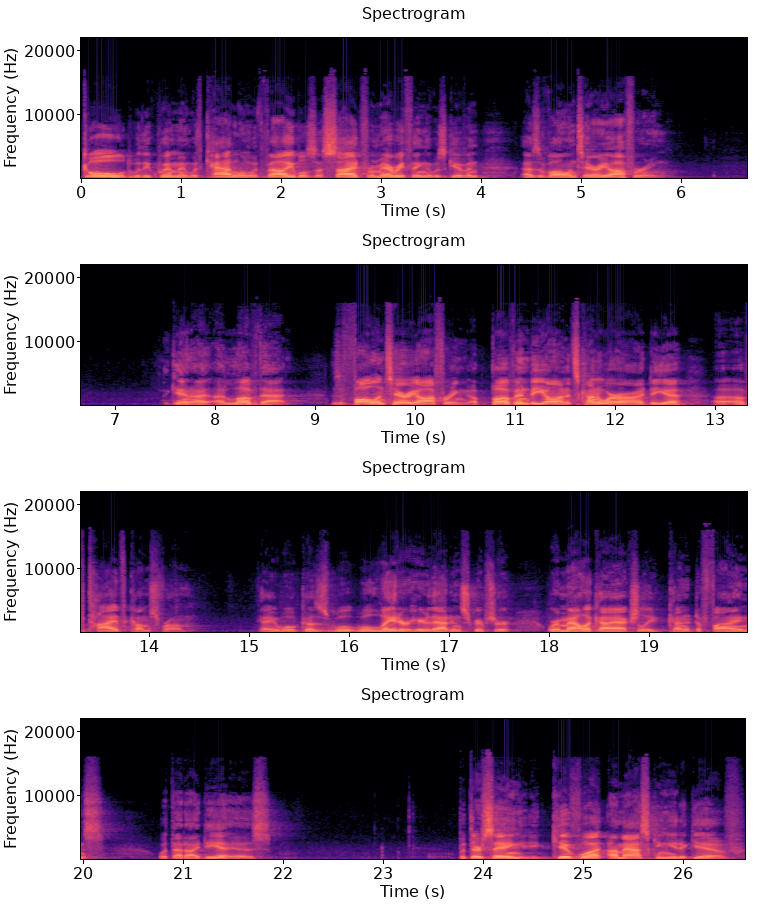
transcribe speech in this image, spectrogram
gold, with equipment, with cattle, and with valuables, aside from everything that was given as a voluntary offering. Again, I, I love that. There's a voluntary offering above and beyond. It's kind of where our idea uh, of tithe comes from. Okay, well, because we'll, we'll later hear that in Scripture where Malachi actually kind of defines what that idea is. But they're saying, give what I'm asking you to give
